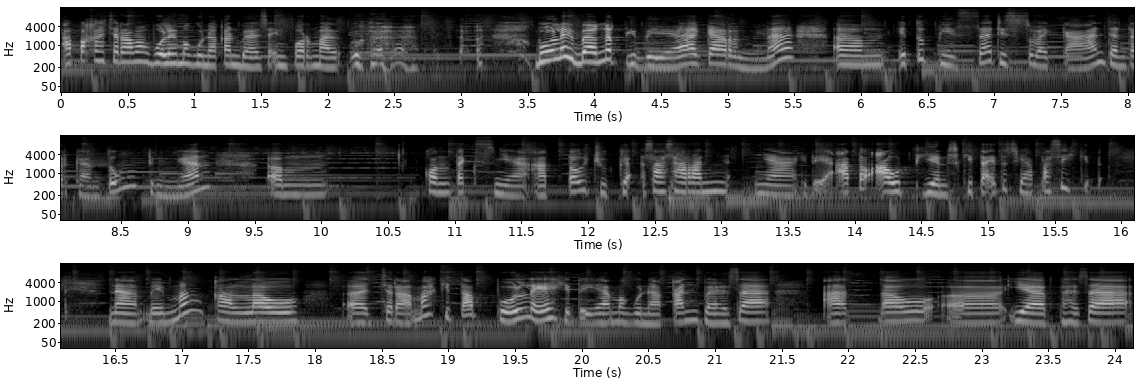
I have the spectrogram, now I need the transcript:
Apakah ceramah boleh menggunakan bahasa informal? boleh banget gitu ya, karena um, itu bisa disesuaikan dan tergantung dengan um, konteksnya atau juga sasarannya gitu ya, atau audiens kita itu siapa sih gitu. Nah, memang kalau uh, ceramah kita boleh gitu ya menggunakan bahasa atau uh, ya bahasa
